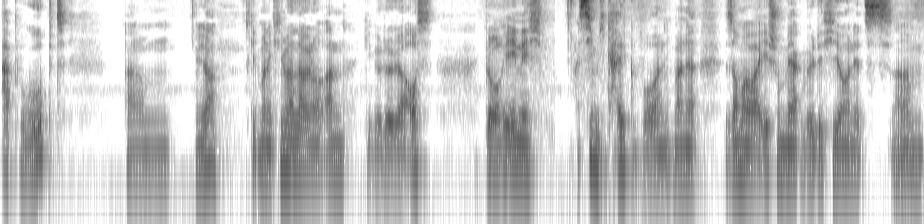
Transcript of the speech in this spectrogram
abrupt. Ähm, ja, geht meine Klimaanlage noch an, geht wieder aus. Bin auch eh nicht. Ist ziemlich kalt geworden. Ich meine, Sommer war eh schon merkwürdig hier und jetzt, ähm,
